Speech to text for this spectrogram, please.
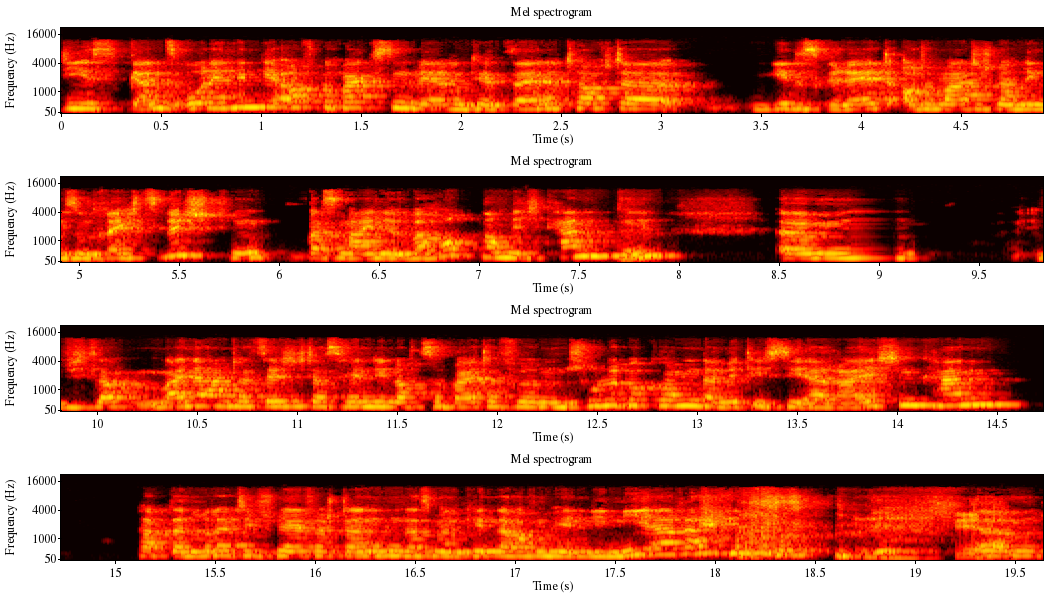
die ist ganz ohne Handy aufgewachsen, während jetzt seine Tochter jedes Gerät automatisch nach links und rechts wischt, was meine überhaupt noch nicht kannten. Ähm, ich glaube, meine haben tatsächlich das Handy noch zur weiterführenden Schule bekommen, damit ich sie erreichen kann. Habe dann relativ schnell verstanden, dass man Kinder auf dem Handy nie erreicht. Ja. ähm,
